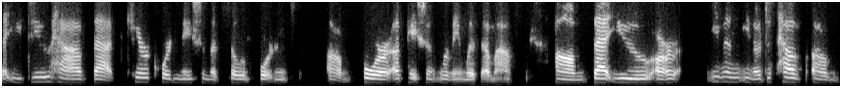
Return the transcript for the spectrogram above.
that you do have that care coordination that's so important um, for a patient living with MS. Um, that you are even, you know, just have um,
